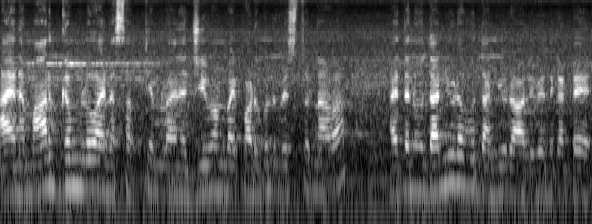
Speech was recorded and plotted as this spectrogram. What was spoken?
ఆయన మార్గంలో ఆయన సత్యంలో ఆయన జీవం వైపు అడుగులు వేస్తున్నావా? అయితే నువ్వు ధన్యుడవు ధన్యురాలు ఎందుకంటే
